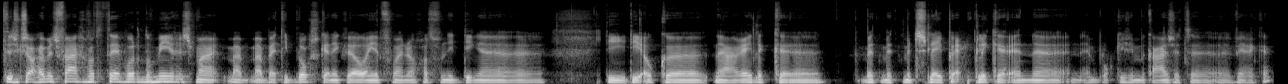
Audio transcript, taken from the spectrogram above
Dus ik zou hem eens vragen wat er tegenwoordig nog meer is. Maar, maar, maar Betty Blocks ken ik wel. En je hebt voor mij nog wat van die dingen die, die ook nou ja, redelijk met, met, met slepen en klikken en, en, en blokjes in elkaar zetten werken.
